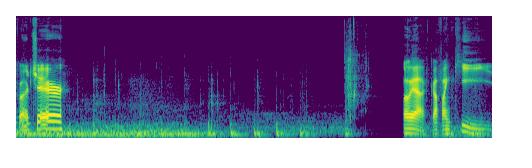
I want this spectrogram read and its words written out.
stuck on a chair. Oh yeah, gotta find keys.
